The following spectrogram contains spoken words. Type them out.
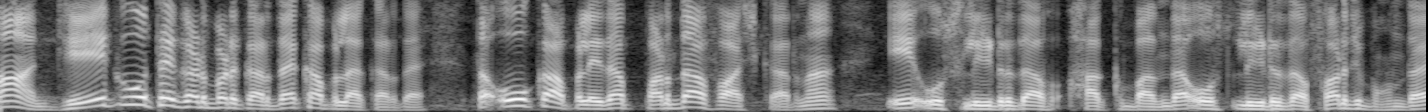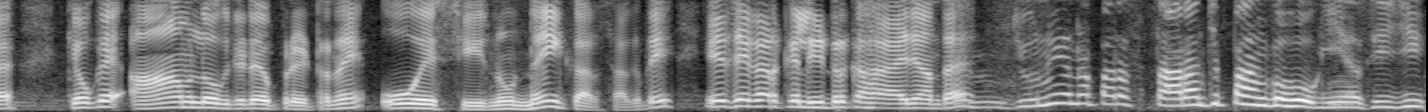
ਹਾਂ ਜੇ ਕੋਈ ਉੱਥੇ ਗੜਬੜ ਕਰਦਾ ਹੈ, ਘਪਲਾ ਕਰਦਾ ਹੈ, ਤਾਂ ਉਹ ਘਪਲੇ ਦਾ ਪਰਦਾਫਾਸ਼ ਕਰਨਾ ਇਹ ਉਸ ਲੀਡਰ ਦਾ ਹੱਕ ਬਣਦਾ ਉਸ ਲੀਡਰ ਦਾ ਫਰਜ਼ ਹੁੰਦਾ ਹੈ ਕਿਉਂਕਿ ਆਮ ਲੋਕ ਜਿਹੜੇ ਆਪਰੇਟਰ ਨੇ ਉਹ ਇਸ ਚੀਜ਼ ਨੂੰ ਨਹੀਂ ਕਰ ਸਕਦੇ। ਇਸੇ ਕਰਕੇ ਲੀਡਰ ਕਹਾਇਆ ਜਾਂਦਾ ਹੈ। ਯੂਨੀਅਨ ਪਰ 17 ਚ ਭੰਗ ਹੋ ਗਈਆਂ ਸੀ ਜੀ।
